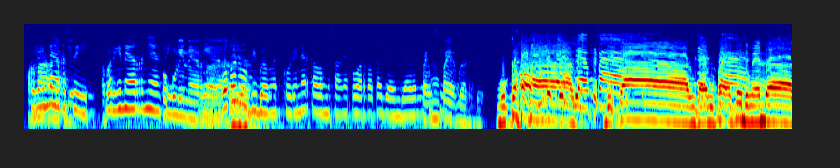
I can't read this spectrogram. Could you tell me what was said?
Kuliner ada- sih apa? kulinernya Oh, sih kuliner. iya Nah. gue kan Iya. hobi banget kuliner kalau misalnya keluar kota jalan-jalan itu sih berarti. Bukan, Pempek. bukan, pempek itu di Medan.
